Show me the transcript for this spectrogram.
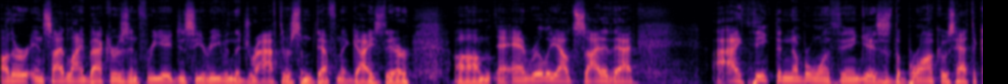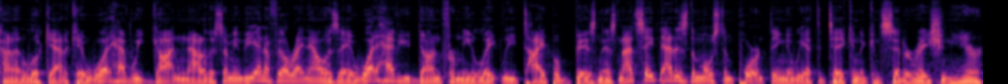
other inside linebackers in free agency or even the draft. There's some definite guys there. Um, and really outside of that, I think the number one thing is, is the Broncos have to kind of look at okay, what have we gotten out of this? I mean, the NFL right now is a what have you done for me lately type of business, and I'd say that is the most important thing that we have to take into consideration here.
